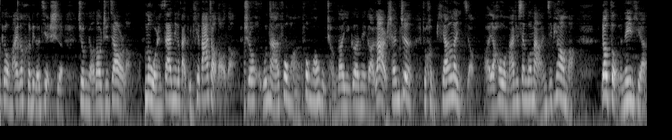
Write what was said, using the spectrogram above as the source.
给我妈一个合理的解释，就瞄到支教了。那我是在那个百度贴吧找到的，是湖南凤凰凤凰古城的一个那个拉尔山镇，就很偏了已经啊。然后我妈就先给我买完机票嘛，要走的那一天，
